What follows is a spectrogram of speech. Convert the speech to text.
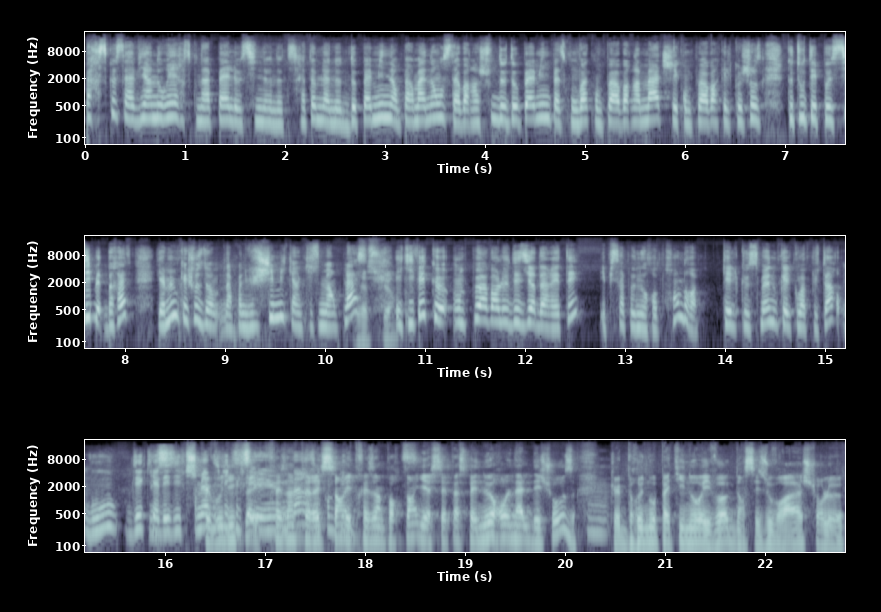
parce que ça vient nourrir ce qu'on appelle aussi notre stratum, la notre dopamine en permanence, d'avoir un shoot de dopamine, parce qu'on voit qu'on peut avoir un match et qu'on peut avoir quelque chose, que tout est possible. Bref, il y a même quelque chose d'un point de vue chimique hein, qui se met en place et qui fait qu'on peut avoir le désir d'arrêter, et puis ça peut nous reprendre quelques semaines ou quelques mois plus tard, ou dès qu'il y a des difficultés. Ce que vous dites est très intéressant et très important. Il y a cet aspect neuronal des choses mm. que Bruno Patino évoque dans ses ouvrages sur le,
